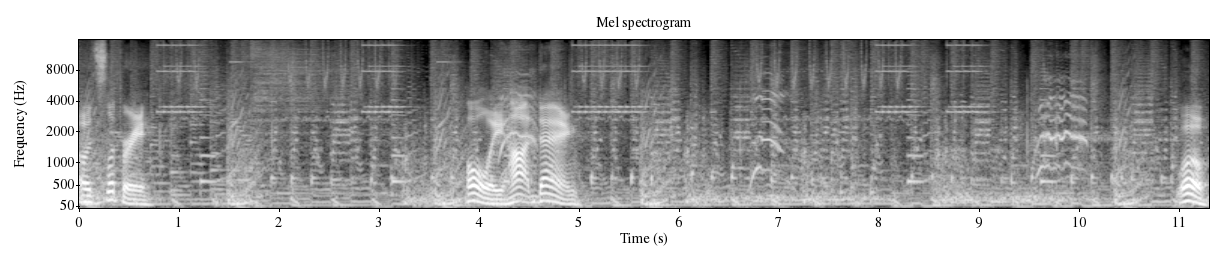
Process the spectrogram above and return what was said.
Oh, it's slippery. Holy hot dang. Whoa.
